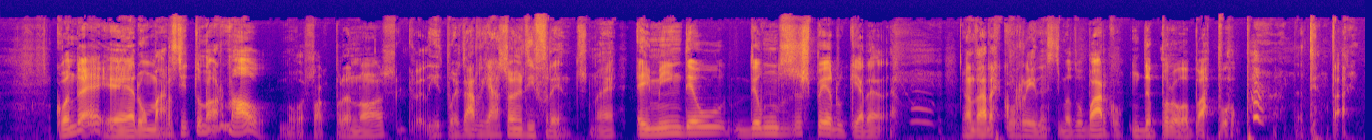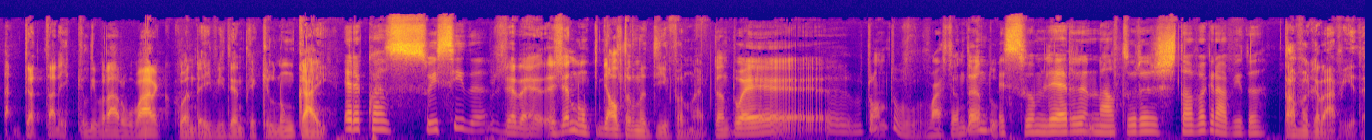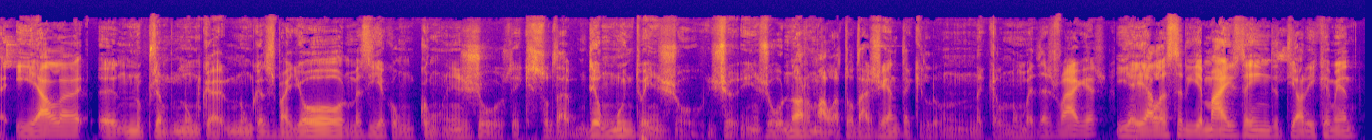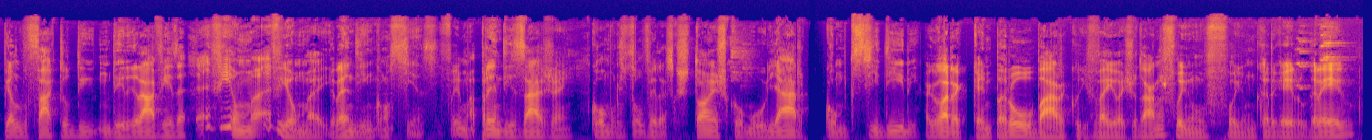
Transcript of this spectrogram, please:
Quando é, era um marzito normal, só que para nós, e depois dá reações diferentes, não é? Em mim deu, deu um desespero, que era andar a correr em cima do barco, de proa para a popa, a tentar, tentar equilibrar o barco, quando é evidente que aquilo não cai. Era quase suicida. Era, a gente não tinha alternativa, não é? Portanto, é. Pronto, vai-se andando. A sua mulher, na altura, estava grávida estava grávida e ela, eh, no, por exemplo, nunca, nunca desmaiou, mas ia com, com enjoos, e que isso deu muito enjoo, enjoo normal a toda a gente, aquilo, naquele, no meio das vagas, e a ela seria mais ainda, teoricamente, pelo facto de, de ir grávida. Havia uma, havia uma grande inconsciência, foi uma aprendizagem como resolver as questões, como olhar, como decidir. Agora, quem parou o barco e veio ajudar-nos foi um, foi um cargueiro grego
